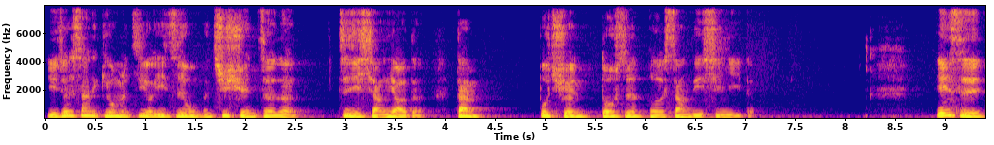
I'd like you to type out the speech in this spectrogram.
也就是上帝给我们自由意志，我们去选择了自己想要的，但不全都是合上帝心意的。因此，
